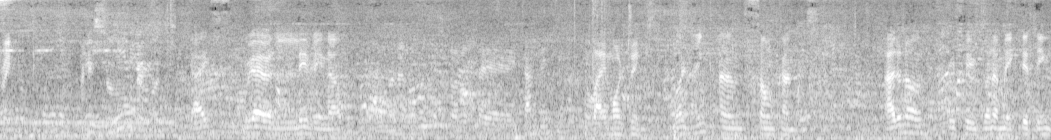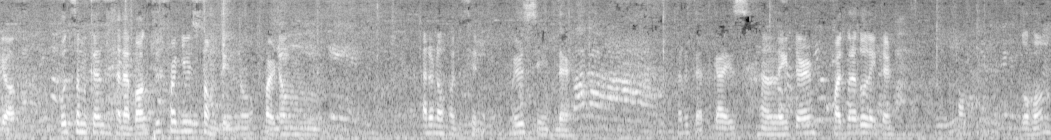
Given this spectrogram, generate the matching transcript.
drink. And it's so super. Guys, we are leaving now. The candy to buy more drinks. More drink and some candies. I don't know if we're gonna make the thing of put some candies in a box just for give you something, you know, for don't. I don't know how to say it. We'll see there. What is that, guys? And later, what gonna do later? Go home.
